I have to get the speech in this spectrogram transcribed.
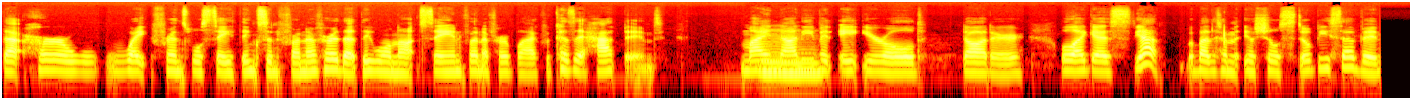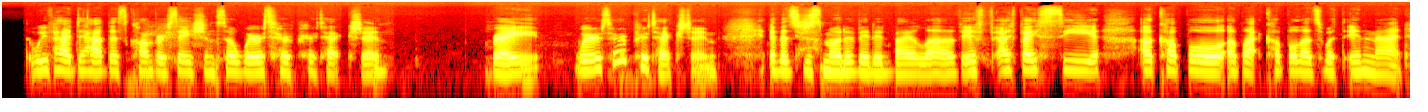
that her white friends will say things in front of her that they will not say in front of her black because it happened. My mm. not even eight year old daughter. Well, I guess yeah. But by the time she'll still be seven, we've had to have this conversation. So where's her protection? Right? Where's her protection? If it's just motivated by love. If if I see a couple, a black couple that's within that,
